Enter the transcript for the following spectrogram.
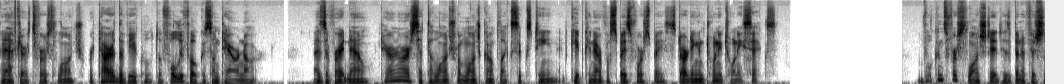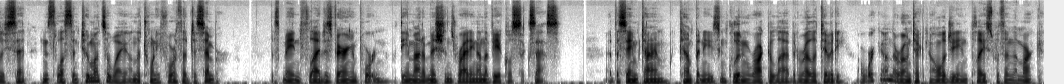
and after its first launch, retired the vehicle to fully focus on Terran R. As of right now, Terran R is set to launch from Launch Complex 16 at Cape Canaveral Space Force Base starting in 2026. Vulcan's first launch date has been officially set, and it's less than two months away on the 24th of December. This maiden flight is very important, with the amount of missions riding on the vehicle's success. At the same time, companies, including Rocket Lab and Relativity, are working on their own technology in place within the market.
